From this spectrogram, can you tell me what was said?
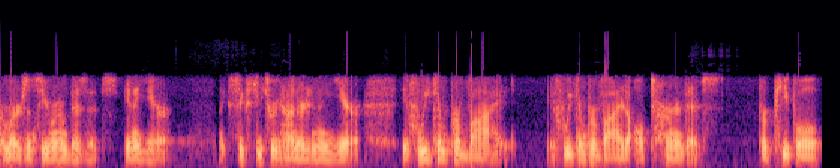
emergency room visits in a year, like 6,300 in a year. If we can provide, if we can provide alternatives for people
